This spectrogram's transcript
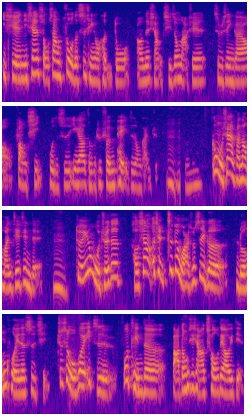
一些你现在手上做的事情有很多，然后你在想其中哪些是不是应该要放弃，或者是应该要怎么去分配这种感觉。嗯嗯嗯，跟我现在烦恼蛮接近的。嗯对，因为我觉得好像，而且这对我来说是一个轮回的事情，就是我会一直不停的把东西想要抽掉一点，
